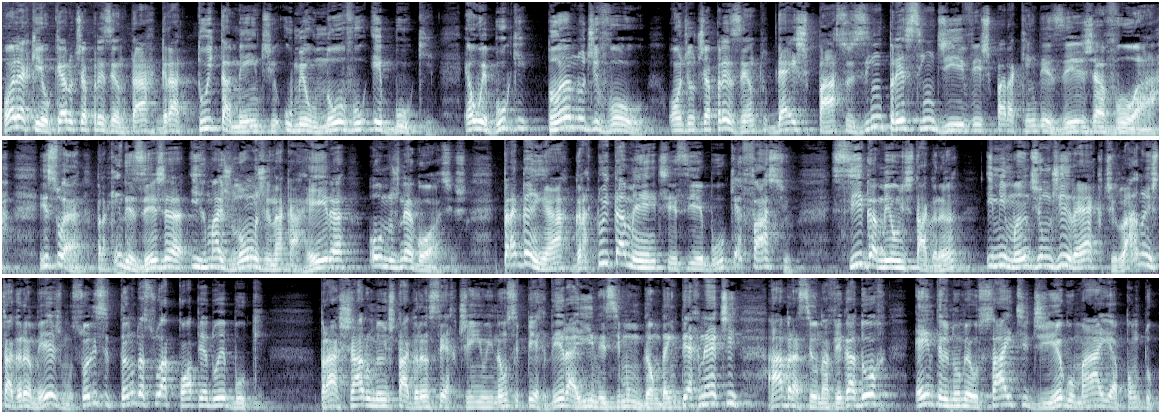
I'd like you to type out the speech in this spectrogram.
Olha aqui, eu quero te apresentar gratuitamente o meu novo e-book. É o e-book Plano de Voo, onde eu te apresento 10 passos imprescindíveis para quem deseja voar. Isso é, para quem deseja ir mais longe na carreira ou nos negócios. Para ganhar gratuitamente esse e-book é fácil. Siga meu Instagram e me mande um direct lá no Instagram mesmo solicitando a sua cópia do e-book. Para achar o meu Instagram certinho e não se perder aí nesse mundão da internet, abra seu navegador, entre no meu site diegomaia.com.br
